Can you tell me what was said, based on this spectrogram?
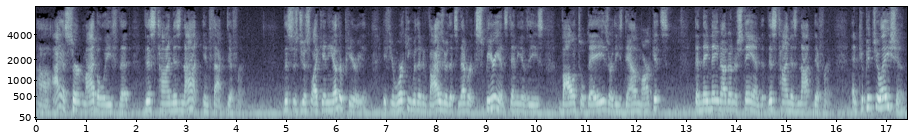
Uh, I assert my belief that this time is not, in fact, different. This is just like any other period. If you're working with an advisor that's never experienced any of these volatile days or these down markets, then they may not understand that this time is not different. And capitulation,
